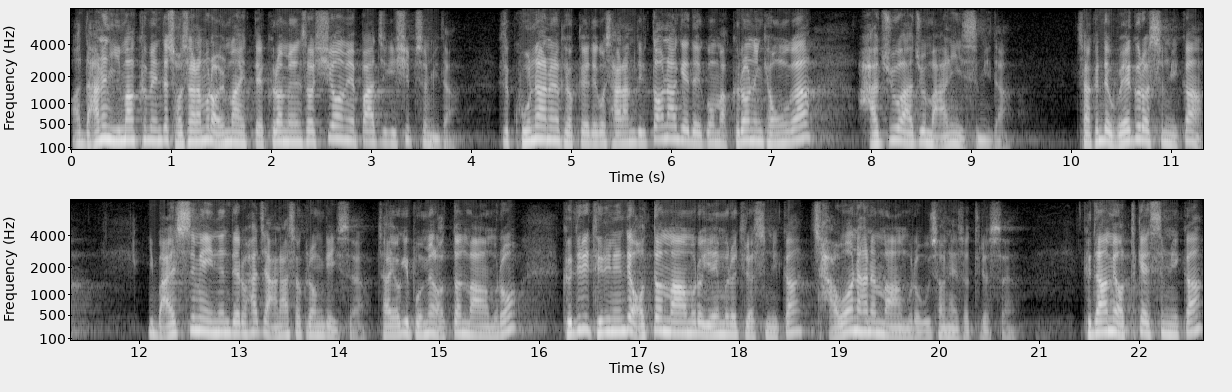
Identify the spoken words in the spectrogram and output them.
아, 나는 이만큼 했는데 저 사람은 얼마 했대. 그러면서 시험에 빠지기 쉽습니다. 그래서 고난을 겪게 되고 사람들이 떠나게 되고 막 그러는 경우가 아주 아주 많이 있습니다. 자, 근데 왜 그렇습니까? 이 말씀에 있는 대로 하지 않아서 그런 게 있어요. 자, 여기 보면 어떤 마음으로 그들이 드리는데 어떤 마음으로 예물을 드렸습니까? 자원하는 마음으로 우선해서 드렸어요. 그 다음에 어떻게 했습니까?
